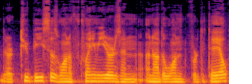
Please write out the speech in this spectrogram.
there are two pieces, one of 20 meters and another one for the tail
